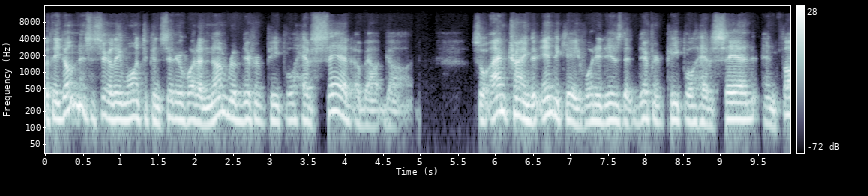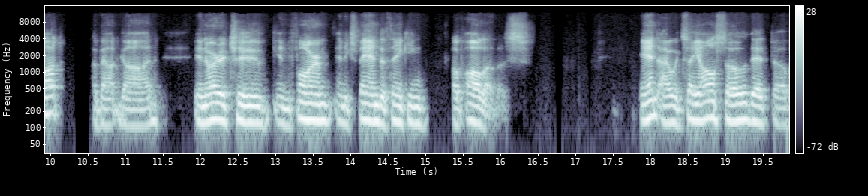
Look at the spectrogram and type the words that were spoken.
But they don't necessarily want to consider what a number of different people have said about God. So I'm trying to indicate what it is that different people have said and thought about God in order to inform and expand the thinking of all of us. And I would say also that uh,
